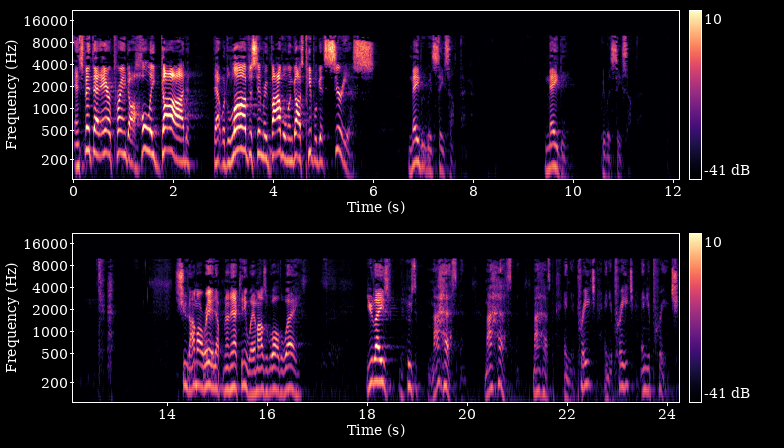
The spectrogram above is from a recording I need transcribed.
and spent that air praying to a holy God that would love to send revival when God's people get serious, maybe we'd see something. Maybe we would see something. Shoot, I'm already up in the neck anyway. I might as well go all the way. You ladies, who's my husband, my husband, my husband, and you preach and you preach and you preach.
